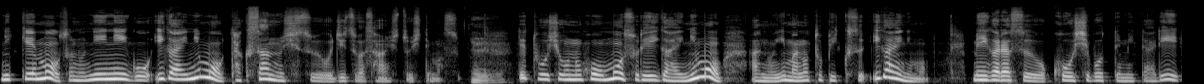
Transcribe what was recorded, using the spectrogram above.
日経もその225以外にもたくさんの指数を実は算出してます。で東証の方もそれ以外にもあの今のトピックス以外にも銘柄数をこう絞ってみたり、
